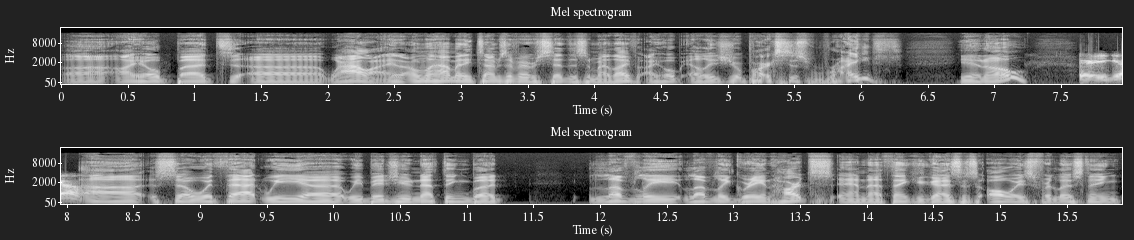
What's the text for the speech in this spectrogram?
Uh, I hope, but uh, wow, I don't know how many times I've ever said this in my life. I hope Eliot Shorr-Parks is right. You know. There you go. Uh, so with that, we uh, we bid you nothing but lovely, lovely and hearts, and uh, thank you guys as always for listening.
